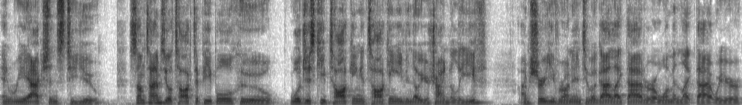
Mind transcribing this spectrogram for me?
and reactions to you. Sometimes you'll talk to people who will just keep talking and talking even though you're trying to leave. I'm sure you've run into a guy like that or a woman like that where you're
